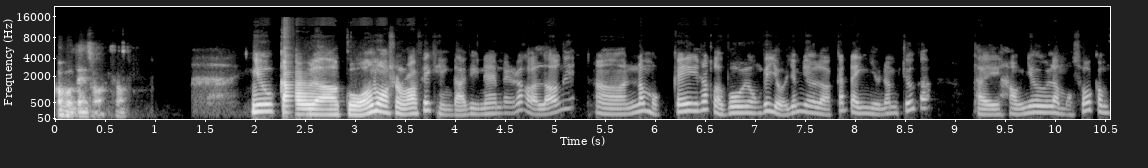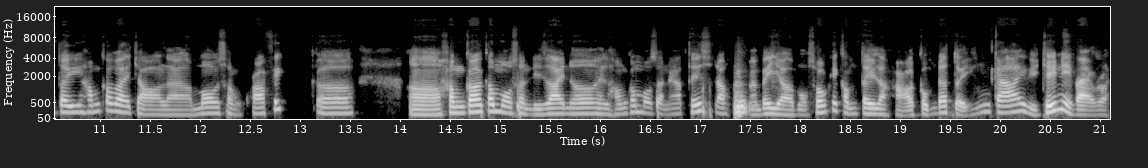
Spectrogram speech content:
có potential hay không? Nhu cầu là của motion graphic hiện tại Việt Nam đang rất là lớn ấy. À, nó một cái rất là vui luôn. Ví dụ giống như là cách đây nhiều năm trước á thì hầu như là một số công ty không có vai trò là motion graphic uh, uh, không có có motion designer hay là không có motion artist đâu. Mà bây giờ một số cái công ty là họ cũng đã tuyển cái vị trí này vào rồi.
